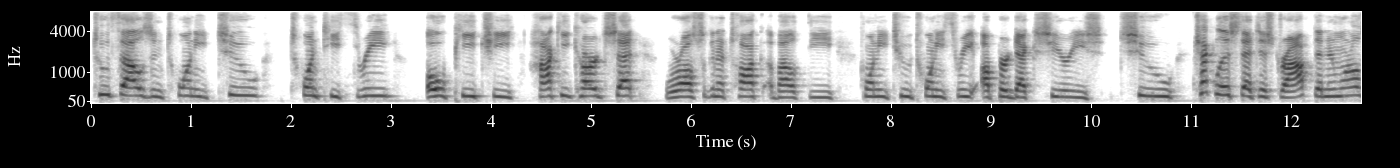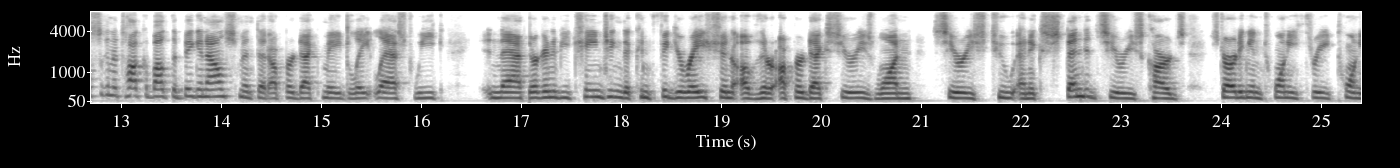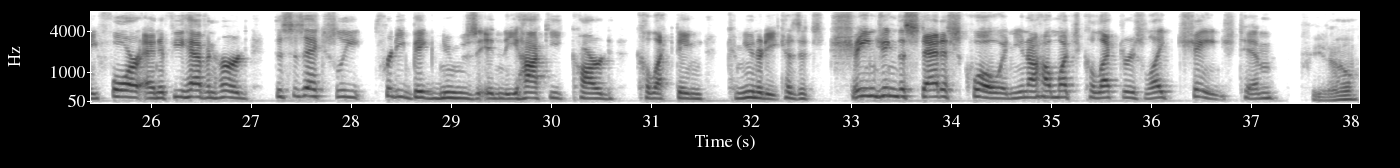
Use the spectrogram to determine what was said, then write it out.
2022 23 OPC hockey card set. We're also going to talk about the 22 23 Upper Deck Series 2 checklist that just dropped. And then we're also going to talk about the big announcement that Upper Deck made late last week in that they're going to be changing the configuration of their Upper Deck Series 1, Series 2, and Extended Series cards starting in 23 24. And if you haven't heard, this is actually pretty big news in the hockey card collecting community because it's changing the status quo. And you know how much collectors like change, Tim. You know,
